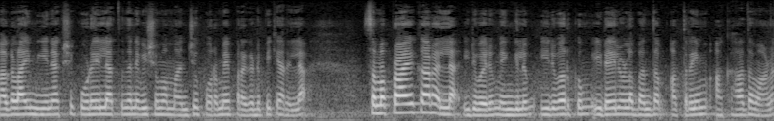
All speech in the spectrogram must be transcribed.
മകളായി മീനാക്ഷി കൂടെയില്ലാത്തതിന്റെ വിഷമം മഞ്ജു പുറമെ പ്രകടിപ്പിക്കാറില്ല. സമപ്രായക്കാരല്ല ഇരുവരും എങ്കിലും ഇരുവർക്കും ഇടയിലുള്ള ബന്ധം അത്രയും അഗാധമാണ്.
